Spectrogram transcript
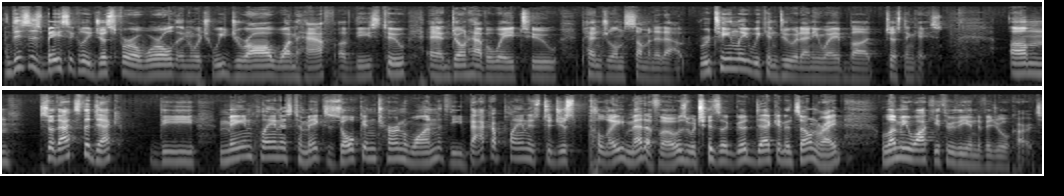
This is basically just for a world in which we draw one half of these two and don't have a way to pendulum summon it out. Routinely, we can do it anyway, but just in case. Um, so that's the deck. The main plan is to make Tzolkin turn one. The backup plan is to just play Metalfoes, which is a good deck in its own right. Let me walk you through the individual cards.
